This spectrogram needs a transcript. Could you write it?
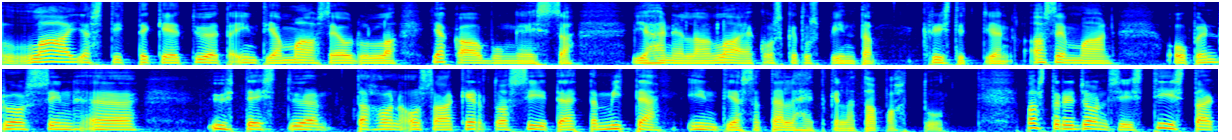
laajasti tekee työtä Intian maaseudulla ja kaupungeissa, ja hänellä on laaja kosketuspinta kristittyjen asemaan. Open Doorsin ö, yhteistyötahon osaa kertoa siitä, että mitä Intiassa tällä hetkellä tapahtuu. Pastori John siis tiistai 24.9.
